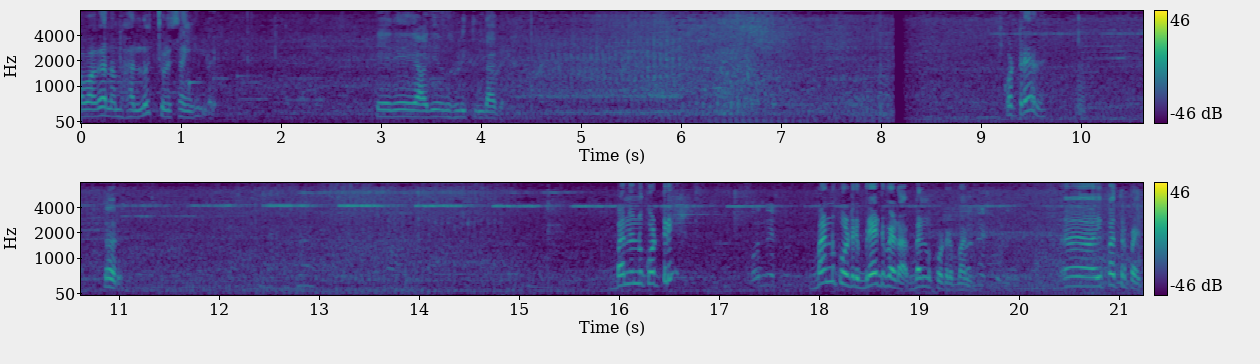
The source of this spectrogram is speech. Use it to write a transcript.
ಅವಾಗ ನಮ್ಮ ಹಲ್ಲು ಚುಳಿಸಂಗಿಲ್ಲ ರೀ ಬೇರೆ ಯಾವುದೇ ಒಂದು ಹುಳಿ ತಿಂದಾಗ. ಕೊಟ್ರೆ ಅದು. ತೋರಿ. ಬನ್ನನ್ನು ಕೊಟ್ರಿ? ಬನ್ ಕೊಡ್ರಿ ಬ್ರೆಡ್ ಬೇಡ ಬನ್ ಕೊಡ್ರಿ ಬನ್ ಇಪ್ಪತ್ತು ರೂಪಾಯಿ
